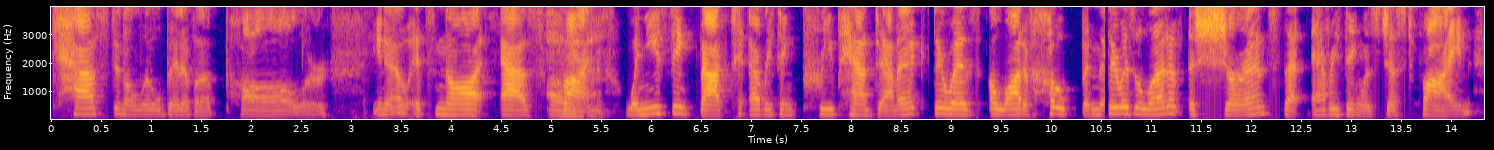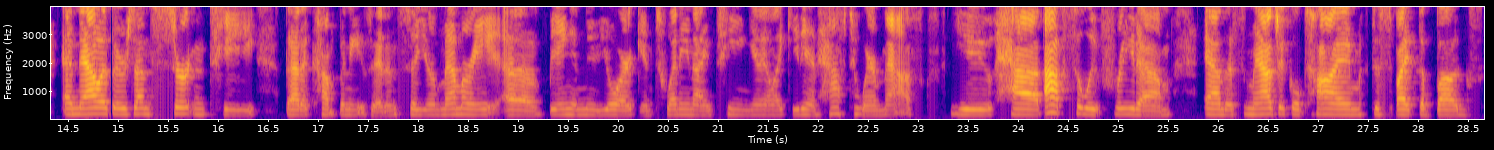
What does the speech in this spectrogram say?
cast in a little bit of a pall or you know it's not as oh, fun oh, yeah. when you think back to everything pre-pandemic there was a lot of hope and there was a lot of assurance that everything was just fine and now there's uncertainty that accompanies it. And so your memory of being in New York in 2019, you know, like you didn't have to wear masks, you had absolute freedom and this magical time despite the bugs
